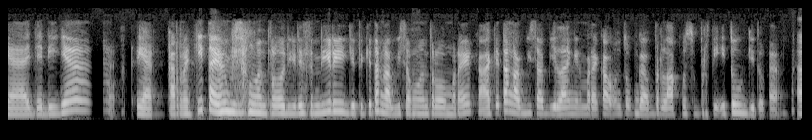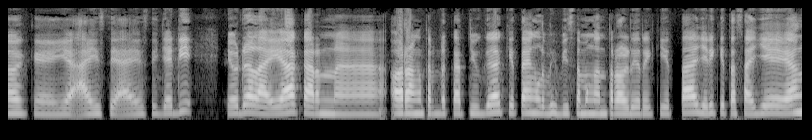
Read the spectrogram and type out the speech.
ya jadinya ya karena kita yang bisa ngontrol diri sendiri gitu kita nggak bisa ngontrol mereka kita nggak bisa bilangin mereka untuk nggak berlaku seperti itu gitu kan oke okay, ya I see I see jadi ya udahlah ya karena orang terdekat juga kita yang lebih bisa mengontrol diri kita jadi kita saja yang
